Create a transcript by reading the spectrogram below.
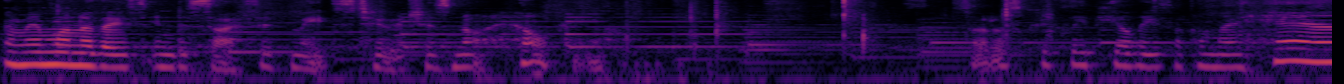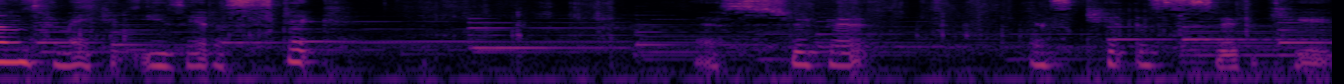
I'm in one of those indecisive moods too, which is not helping. So I'll just quickly peel these up on my hand to make it easier to stick. They're super, this kit is super cute.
